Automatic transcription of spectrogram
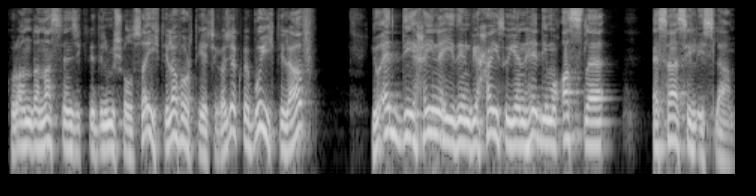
Kur'an'da nassen zikredilmiş olsa ihtilaf ortaya çıkacak ve bu ihtilaf yueddi hine idin bihaythu yenhedimu asla esasil İslam.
